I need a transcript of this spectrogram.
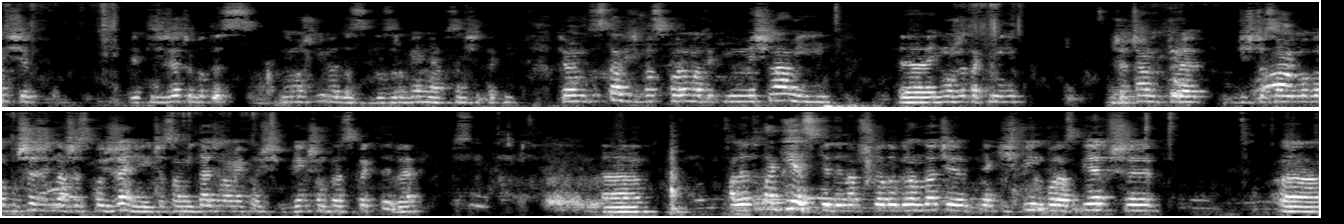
e, się w jakieś rzeczy, bo to jest niemożliwe do, do zrobienia, w sensie takich... Chciałem zostawić Was z paroma takimi myślami e, i może takimi rzeczami, które gdzieś czasami mogą poszerzyć nasze spojrzenie i czasami dać nam jakąś większą perspektywę. E, ale to tak jest, kiedy na przykład oglądacie jakiś film po raz pierwszy, e,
